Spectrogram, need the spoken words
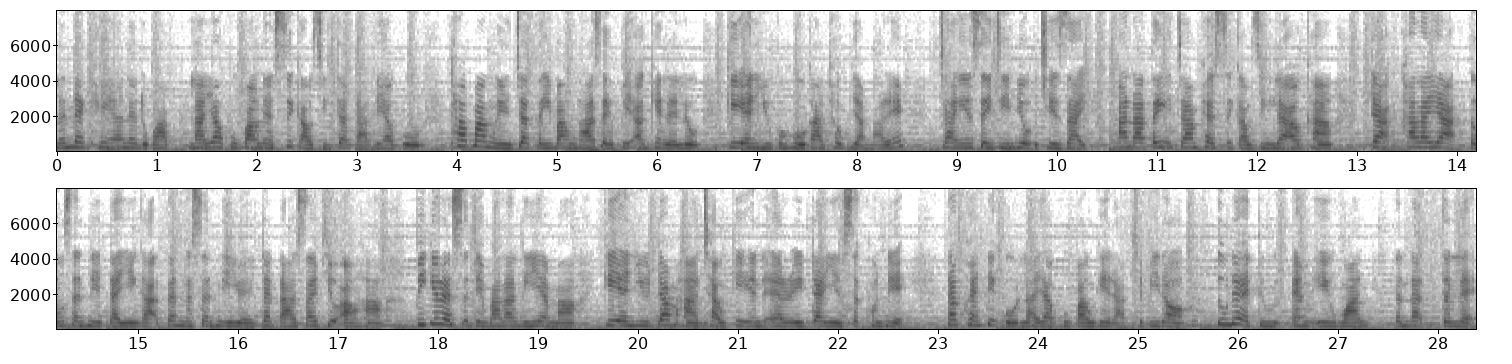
လက်နက်ခဲယမ်းနဲ့တကွလာရောက်ပူးပေါင်းတဲ့စစ်ကောင်စီတပ်သားတယောက်ကိုထောက်ပံ့ငွေကျပ်သိန်းပေါင်း90ပေးအပ်ခဲ့တယ်လို့ KNU ဗဟိုကထုတ်ပြန်ပါတယ်။ဂျိုင်းရင်စိတ်ကြီးမြို့အခြေဆိုင်အာနာသိန်းအကြမ်းဖက်စစ်ကောင်စီလက်အောက်ခံတက်ခလာရ32တပ်ရင်ကအသက်22ရွယ်တက်တာစိုက်ဖြူအောင်ဟာပြီးခဲ့တဲ့စက်တင်ဘာလ4ရက်မှာ KNU တပ်မဟာ6 KNLA တပ်ရင်19 တက်ခွဲနှစ်ကိုလာရောက်ပူပေါင်းခဲ့တာဖြစ်ပြီးတော့သူနဲ့အတူ MA1 တနတ်တလက်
